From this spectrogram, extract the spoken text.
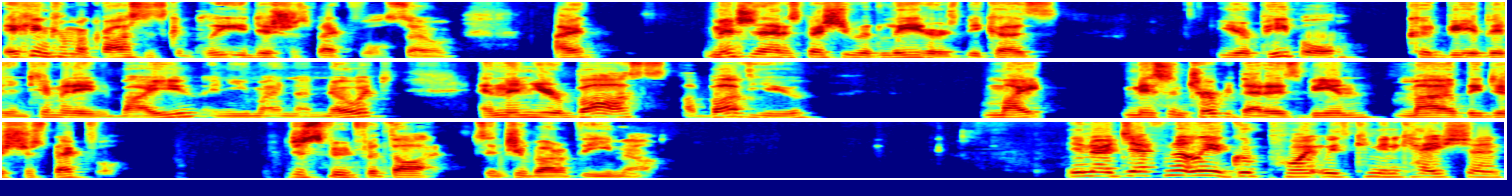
it can come across as completely disrespectful. So I mention that especially with leaders because your people could be a bit intimidated by you and you might not know it. And then your boss above you might misinterpret that as being mildly disrespectful. Just food for thought since you brought up the email. You know, definitely a good point with communication.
